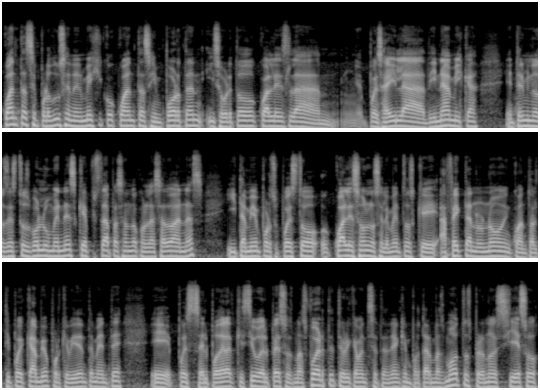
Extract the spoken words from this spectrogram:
cuántas se producen en México, cuántas se importan y sobre todo cuál es la, pues ahí la dinámica en términos de estos volúmenes, qué está pasando con las aduanas y también, por supuesto, cuáles son los elementos que afectan o no en cuanto al tipo de cambio, porque evidentemente, eh, pues el poder adquisitivo del peso es más fuerte, teóricamente se tendrían que importar más motos, pero no sé si eso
